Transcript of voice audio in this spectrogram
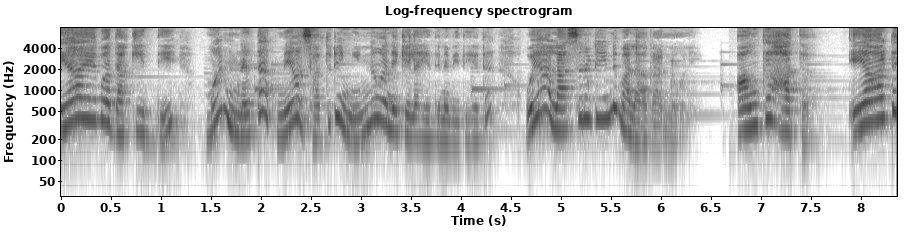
එයා ඒවා දකිද්දි මන් නැතත් මෙයා සතුටින් ඉන්නවන කියලා හිතෙන විදිහට ඔයා ලස්සනට ඉන්න බලාගන්න ඕනි. අංක හත. එයාට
